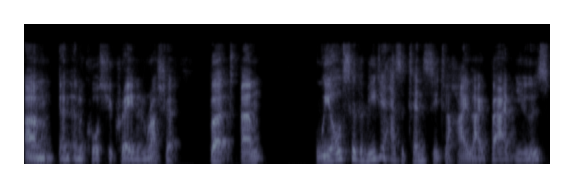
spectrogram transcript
um, and and of course Ukraine and Russia, but um, we also the media has a tendency to highlight bad news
